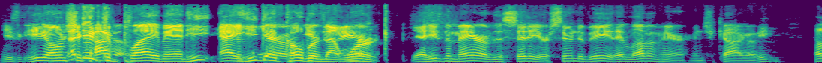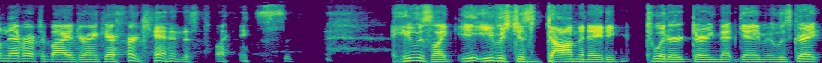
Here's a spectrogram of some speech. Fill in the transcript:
He's he owns that Chicago. dude can play, man. He hey, he gave Cockburn that mayor. work. Yeah, he's the mayor of this city, or soon to be. They love him here in Chicago. He he'll never have to buy a drink ever again in this place. He was like he, he was just dominating Twitter during that game. It was great.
